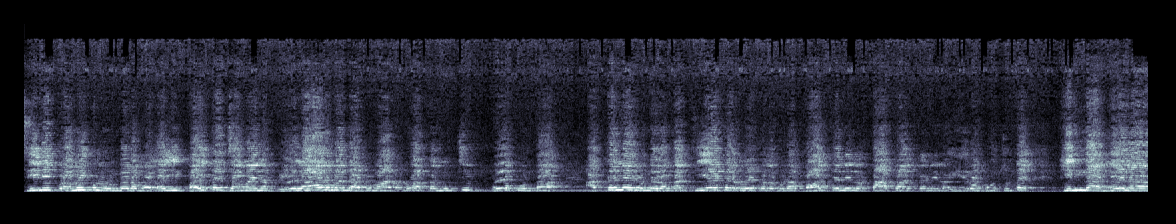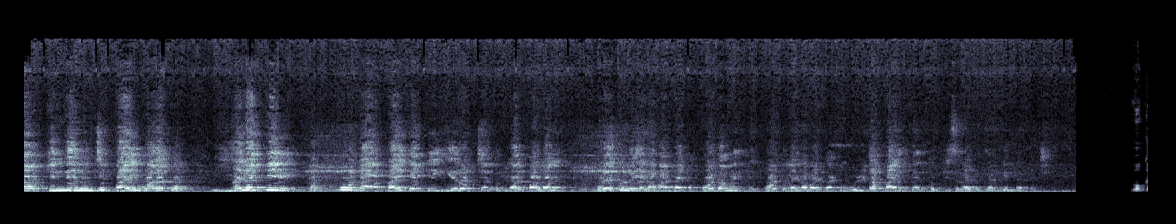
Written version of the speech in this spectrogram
సినీ ప్రముఖులు ఉండడం వల్ల ఈ బయట జమైన వేలాది మంది అభిమానులు అక్కడ నుంచి పోకుండా అక్కడనే ఉండడం వల్ల థియేటర్ లోపల కూడా బాల్కనీలో టాప్ బాల్కనీలో హీరో కూర్చుంటే కింద నేల కింది నుంచి పై వరకు వెనక్కి తొక్కుట పైకెక్కి హీరో చేతులు కలపాలని కోతులు ఎగబడ్డట్టు కోట మీదకి కోతులు ఎగబడ్డట్టు ఉల్ట పైకి తొక్కిసలాట జరిగింది అధ్యక్ష ఒక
